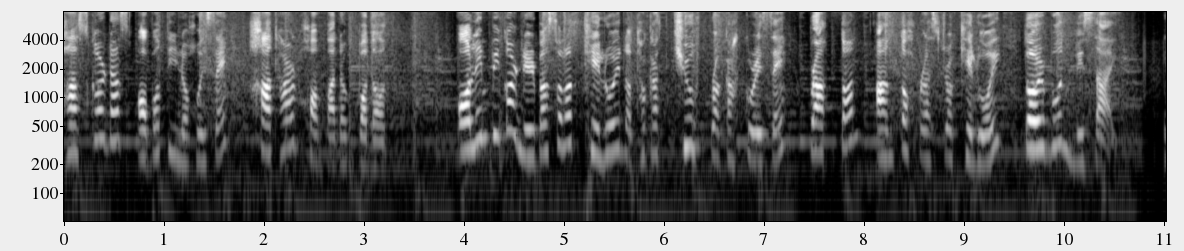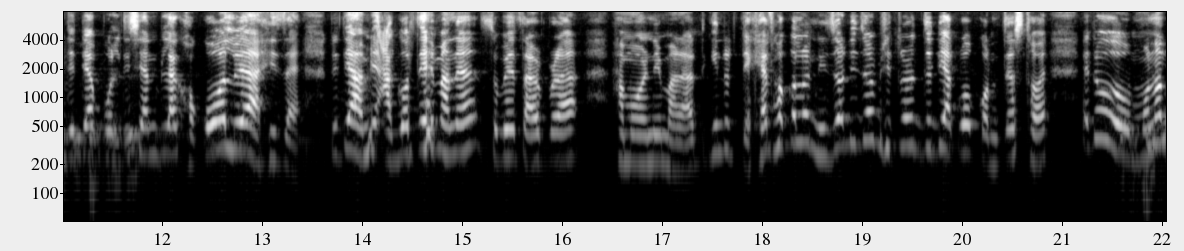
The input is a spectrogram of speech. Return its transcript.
ভাস্কৰ দাস অৱতীৰ্ণ হৈছে সাধাৰণ সম্পাদক পদত। অলিম্পিকৰ নিৰ্বাচনত খেলুৱৈ নথকাত ক্ষোভ প্ৰকাশ কৰিছে প্ৰাক্তন আন্তঃৰাষ্ট্ৰীয় খেলুৱৈ তৈবুন নিচাই যেতিয়া পলিটিচিয়ানবিলাক সকলোৱে আহি যায় তেতিয়া আমি আগতেই মানে চবেই তাৰ পৰা সামৰণি মাৰা। কিন্তু তেখেতসকলৰ নিজৰ নিজৰ ভিতৰত যদি আকৌ কণ্টেষ্ট হয় এইটো মনত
